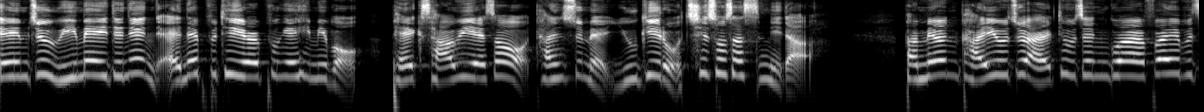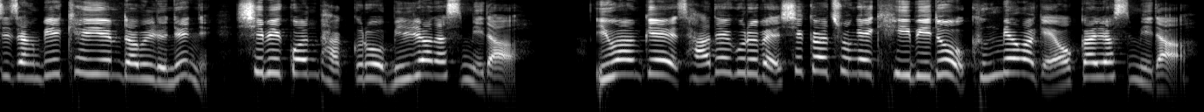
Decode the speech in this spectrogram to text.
게임주 위메이드는 NFT 열풍에 힘입어 104위에서 단숨에 6위로 치솟았습니다. 반면 바이오주 알토젠과 5G 장비 KMW는 10위권 밖으로 밀려났습니다. 이와 함께 4대 그룹의 시가총액 희비도 극명하게 엇갈렸습니다.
